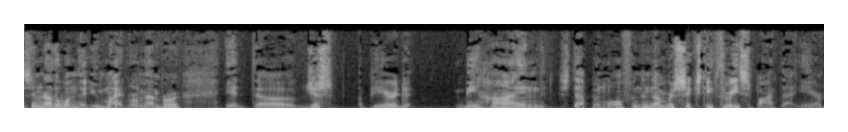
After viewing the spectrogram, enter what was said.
Here's another one that you might remember. It uh, just appeared behind Steppenwolf in the number 63 spot that year.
